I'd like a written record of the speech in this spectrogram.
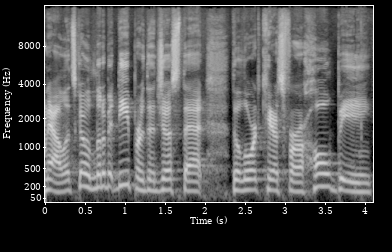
Now, let's go a little bit deeper than just that the Lord cares for our whole being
